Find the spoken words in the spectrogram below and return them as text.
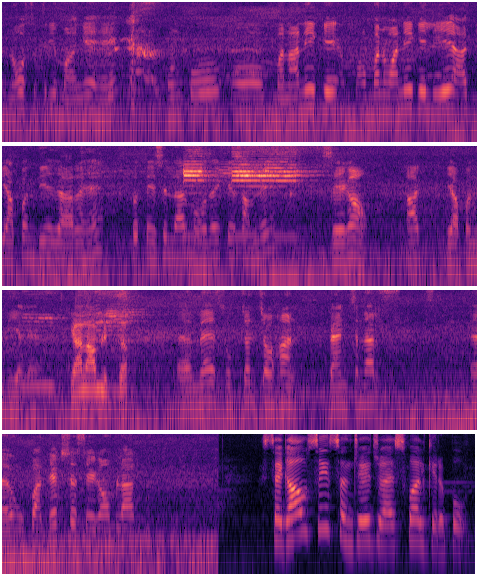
नौ सूत्री मांगे हैं उनको मनाने के मनवाने के लिए आज ज्ञापन दिए जा रहे हैं। तो तहसीलदार महोदय के सामने सेगांव आज ज्ञापन दिया गया। क्या नाम लिखता? मैं सुखचंद चौहान पेंशनर्स उपाध्यक्ष सेगांव ब्लॉक। सेगांव से संजय जायसवाल की रिपोर्ट।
